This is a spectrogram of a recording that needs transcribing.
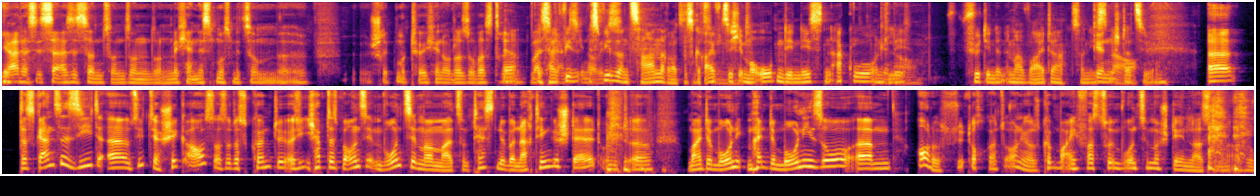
Ja, das ist, das ist so ein, so ein, so ein, Mechanismus mit so einem äh, Schrittmotörchen oder sowas drin. Ja, Weiß ist halt wie, genau, ist wie so ein Zahnrad. Das greift sich immer oben den nächsten Akku und Genau. führt ihn dann immer weiter zur nächsten Genau. Station. Äh, das Ganze sieht, äh, sieht ja schick aus. Also das könnte, also ich habe das bei uns im Wohnzimmer mal zum Testen über Nacht hingestellt und äh, meinte, Moni, meinte Moni so, ähm, oh, das sieht doch ganz ordentlich aus. Das könnte man eigentlich fast so im Wohnzimmer stehen lassen. Also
